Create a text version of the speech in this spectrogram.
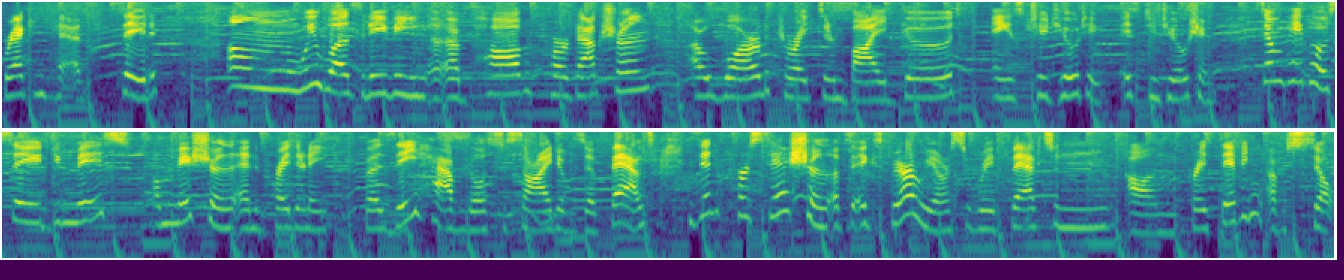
Birkenhead said, um, we was living a pop production, a world created by good institution. institution Some people say dismiss omission and pretending, but they have lost sight of the fact that perception of the experience reflects um, on perceiving of salt.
